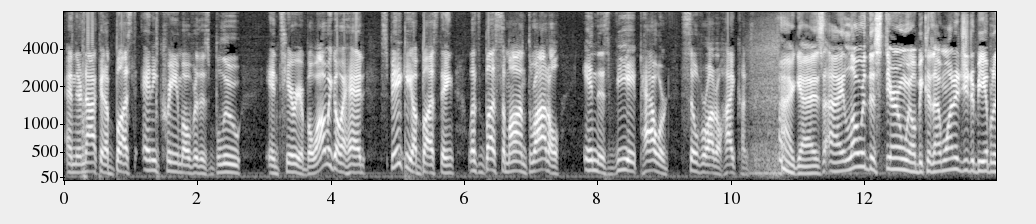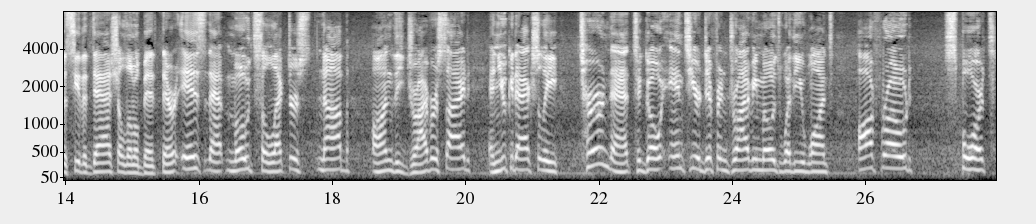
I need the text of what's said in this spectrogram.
and they're not gonna bust any cream over this blue interior. But don't we go ahead, speaking of busting, let's bust some on throttle in this V8 powered Silverado High Country. All right, guys, I lowered the steering wheel because I wanted you to be able to see the dash a little bit. There is that mode selector knob on the driver's side, and you could actually turn that to go into your different driving modes, whether you want off-road, sport,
